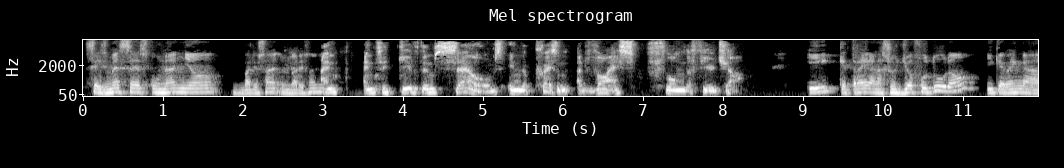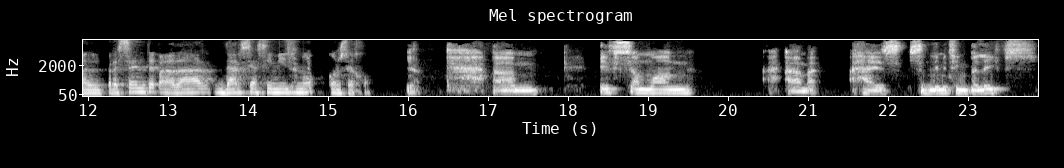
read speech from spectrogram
seis meses, un año, varios años. Varios años. And, and to give themselves in the present advice from the future. y que traigan a su yo futuro y que venga al presente para dar, darse a sí mismo consejo. Yeah. Um, if someone um, has some limiting beliefs,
